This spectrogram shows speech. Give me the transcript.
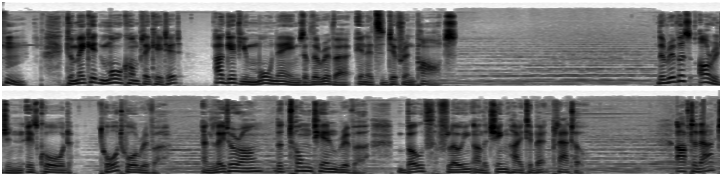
Hmm, to make it more complicated, I'll give you more names of the river in its different parts. The river's origin is called Tuotuo River, and later on the Tongtian River, both flowing on the Qinghai Tibet Plateau. After that,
